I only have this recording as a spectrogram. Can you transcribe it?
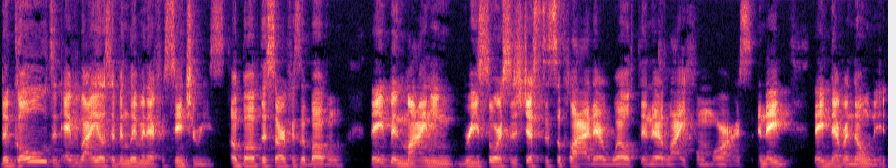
The golds and everybody else have been living there for centuries above the surface above them. They've been mining resources just to supply their wealth and their life on Mars. And they they've never known it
